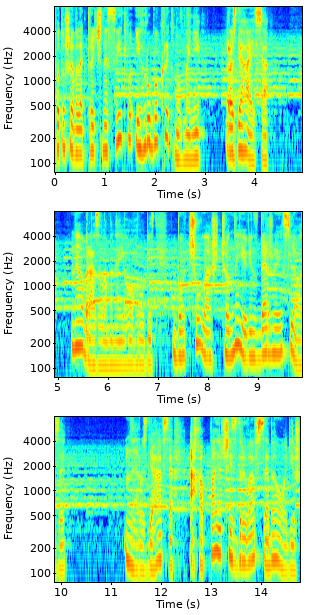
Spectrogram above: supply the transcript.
потушив електричне світло і грубо крикнув мені Роздягайся. Не образила мене його грубість, бо чула, що нею він здержує сльози. Не роздягався, а хапаючись, зривав себе одіж.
